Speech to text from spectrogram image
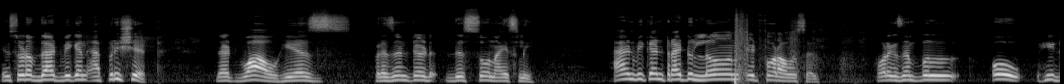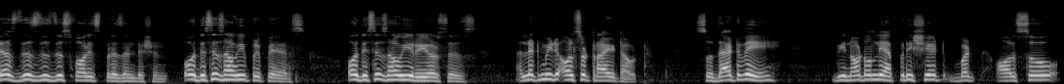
instead of that we can appreciate that wow, he has presented this so nicely and we can try to learn it for ourselves. For example, oh, he does this, this, this for his presentation. Oh, this is how he prepares. Oh, this is how he rehearses. And let me also try it out. So that way, we not only appreciate but also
